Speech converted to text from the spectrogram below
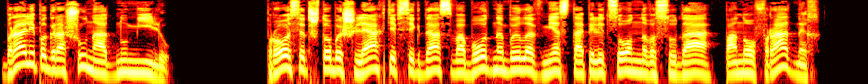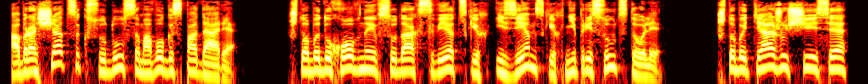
брали по грошу на одну милю. Просят, чтобы шляхте всегда свободно было вместо апелляционного суда панов радных обращаться к суду самого господаря, чтобы духовные в судах светских и земских не присутствовали, чтобы тяжущиеся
